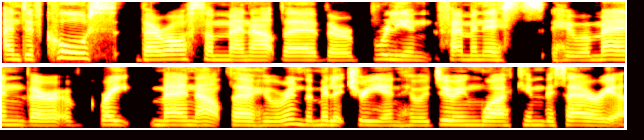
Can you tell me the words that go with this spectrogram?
And of course, there are some men out there. There are brilliant feminists who are men. There are great men out there who are in the military and who are doing work in this area.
